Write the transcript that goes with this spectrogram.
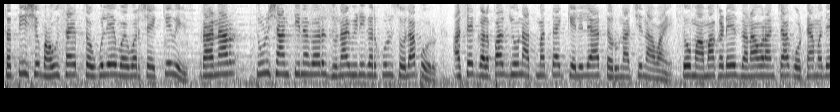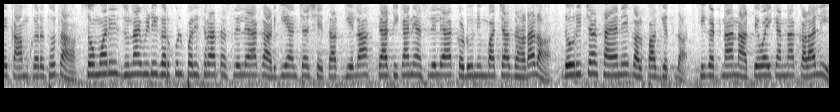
सतीश भाऊसाहेब चौगुले वय वर्ष एकवीस राहणार तुळ शांतीनगर जुना विडी घरकुल सोलापूर असे गळपास घेऊन आत्महत्या केलेल्या तरुणाचे नाव आहे. तो मामाकडे जनावरांच्या गोठ्यामध्ये काम करत होता. सोमवारी जुना विडी घरकुल परिसरात असलेल्या गाडगी यांच्या शेतात गेला. त्या ठिकाणी असलेल्या कडुनिंबाच्या झाडाला दोरीच्या सहाय्याने गळपास घेतला. ही घटना नातेवाईकांना कळाली.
